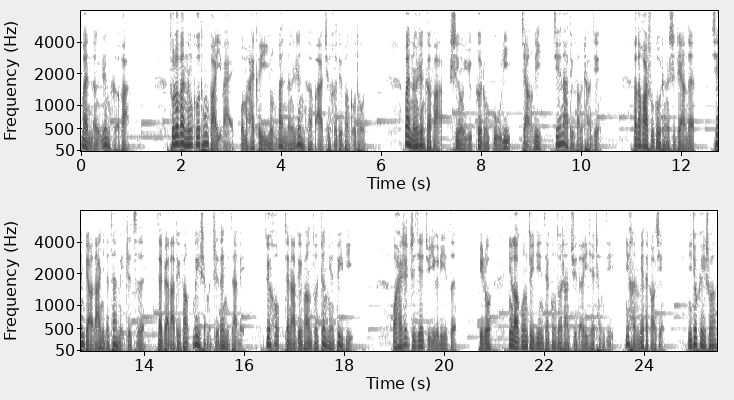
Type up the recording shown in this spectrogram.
万能认可法。除了万能沟通法以外，我们还可以用万能认可法去和对方沟通。万能认可法适用于各种鼓励、奖励、接纳对方的场景。他的话术构成是这样的：先表达你的赞美之词，再表达对方为什么值得你赞美，最后再拿对方做正面对比。我还是直接举一个例子，比如你老公最近在工作上取得了一些成绩，你很为他高兴，你就可以说：“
